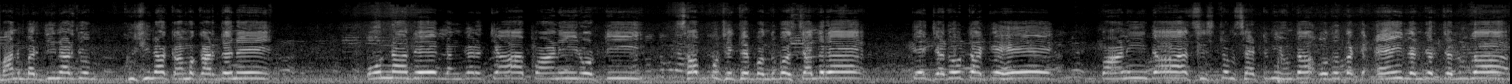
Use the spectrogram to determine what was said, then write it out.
ਮਨ ਮਰਜ਼ੀ ਨਾਲ ਜੋ ਖੁਸ਼ੀ ਨਾਲ ਕੰਮ ਕਰਦੇ ਨੇ, ਉਹਨਾਂ ਦੇ ਲੰਗਰ, ਚਾਹ, ਪਾਣੀ, ਰੋਟੀ ਸਭ ਕੁਝ ਇੱਥੇ ਬੰਦੋਬਸਤ ਚੱਲ ਰਿਹਾ ਹੈ ਤੇ ਜਦੋਂ ਤੱਕ ਇਹ ਪਾਣੀ ਦਾ ਸਿਸਟਮ ਸੈੱਟ ਨਹੀਂ ਹੁੰਦਾ, ਉਦੋਂ ਤੱਕ ਐਂ ਹੀ ਲੰਗਰ ਚੱਲੂਗਾ।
